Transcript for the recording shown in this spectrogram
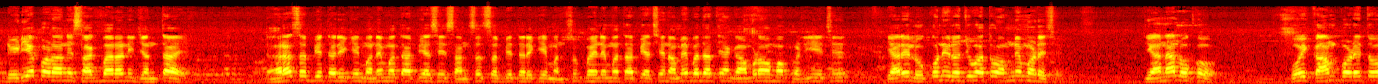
ડેડિયાપાડા અને સાગબારાની જનતાએ ધારાસભ્ય તરીકે મને મત આપ્યા છે, સાંસદ સભ્ય તરીકે મનસુખભાઈને મત આપ્યા છે અને અમે બધા ત્યાં ગામડાઓમાં ફરીએ છીએ. ત્યારે લોકોની રજૂઆતો અમને મળે છે. ત્યાંના લોકો કોઈ કામ પડે તો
